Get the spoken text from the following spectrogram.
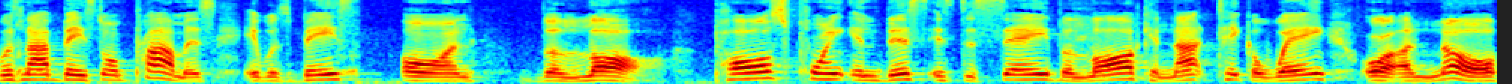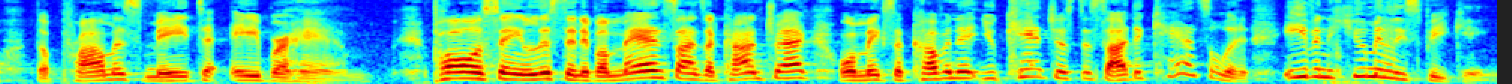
was not based on promise, it was based on the law. Paul's point in this is to say the law cannot take away or annul the promise made to Abraham. Paul is saying, listen, if a man signs a contract or makes a covenant, you can't just decide to cancel it, even humanly speaking.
